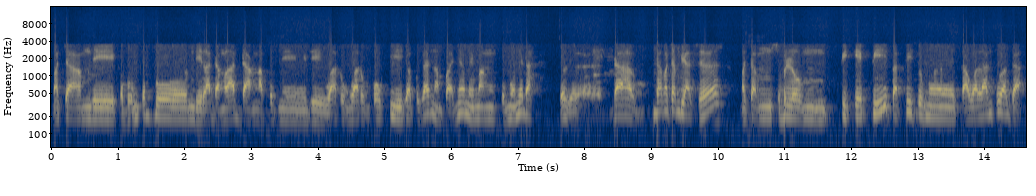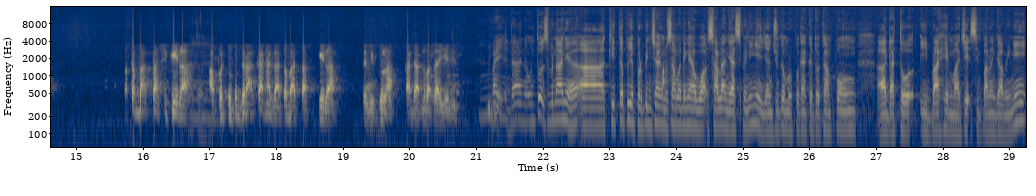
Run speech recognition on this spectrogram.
macam di kebun-kebun, di ladang-ladang apa ni, di warung-warung kopi ke apa kan nampaknya memang semuanya dah dah dah macam biasa macam sebelum PKP tapi cuma kawalan tu agak terbatas sikit lah. Hmm. Apa tu pergerakan agak terbatas sikit lah. Begitulah keadaan tempat saya ni. Baik dan untuk sebenarnya uh, kita punya perbincangan bersama dengan Wak Salan Yasmin ini yang juga merupakan ketua kampung uh, Datuk Ibrahim Majid Simpang Renggam ini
